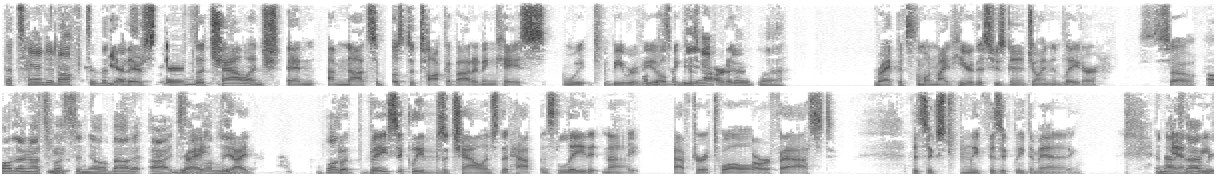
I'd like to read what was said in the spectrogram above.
that's handed off to the Yeah, next there's there's a challenge, and I'm not supposed to talk about it in case we to be revealed this will be because part of the Right, but someone might hear this who's going to join in later. So Oh, they're not supposed to know about it. All right. so right, we'll yeah, I, well, but basically there's a challenge that happens late at night after a 12 hour fast that's extremely physically demanding and as and I we've re-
